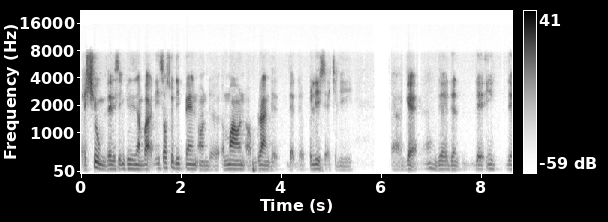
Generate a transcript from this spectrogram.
assume there is increasing number. But it also depend on the amount of grant that, that the police actually uh, get. Uh, the the the the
